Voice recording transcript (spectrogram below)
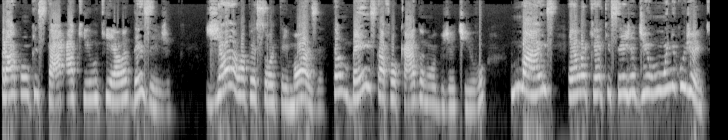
para conquistar aquilo que ela deseja. Já uma pessoa teimosa também está focada no objetivo, mas ela quer que seja de um único jeito.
